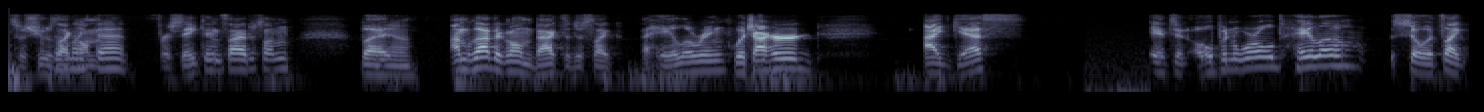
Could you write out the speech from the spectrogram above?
so she was like, on that. the Forsaken side or something. But yeah. I'm glad they're going back to just like a Halo ring, which I heard. I guess it's an open world Halo, so it's like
